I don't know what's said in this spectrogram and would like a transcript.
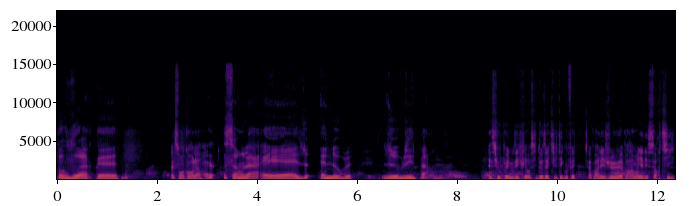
pour voir que. Elles sont encore là? Elles sont là et elles, elles n'oublient pas. Est-ce que vous pouvez nous décrire aussi d'autres activités que vous faites à part les jeux? Apparemment, il y a des sorties,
